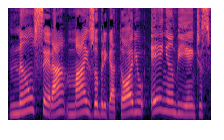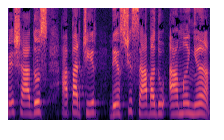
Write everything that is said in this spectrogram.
não será mais obrigatório em ambientes fechados a partir deste sábado amanhã.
